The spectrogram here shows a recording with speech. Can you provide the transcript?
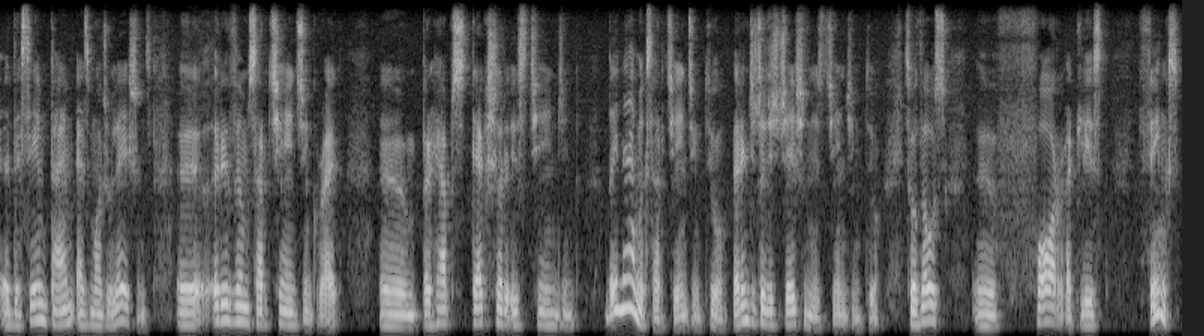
at the same time as modulations. Uh, rhythms are changing, right? Um, perhaps texture is changing. Dynamics are changing too. Range registration is changing too. So those uh, four at least things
